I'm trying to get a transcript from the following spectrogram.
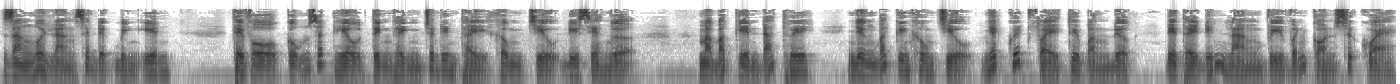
rằng ngôi làng sẽ được bình yên. Thầy phổ cũng rất hiểu tình hình cho nên thầy không chịu đi xe ngựa, mà bác Kiên đã thuê, nhưng bác kinh không chịu, nhất quyết phải thuê bằng được, để thầy đến làng vì vẫn còn sức khỏe,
